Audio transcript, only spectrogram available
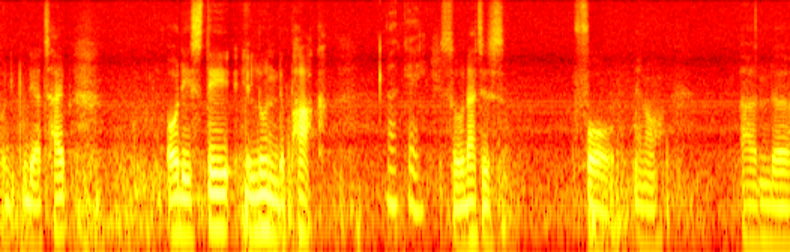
or their type, or they stay alone in the park. Okay. So that is for you know, and a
